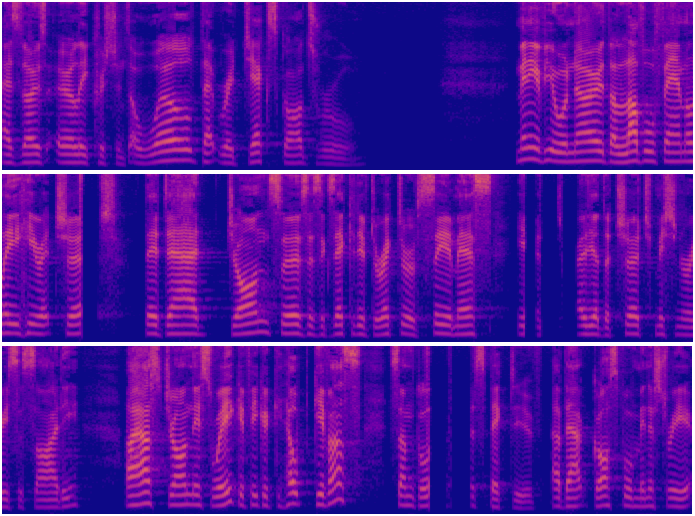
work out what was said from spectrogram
as those early Christians, a world that rejects God's rule. Many of you will know the Lovell family here at church. Their dad, John, serves as executive director of CMS here in Australia, the Church Missionary Society. I asked John this week if he could help give us some global perspective about gospel ministry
